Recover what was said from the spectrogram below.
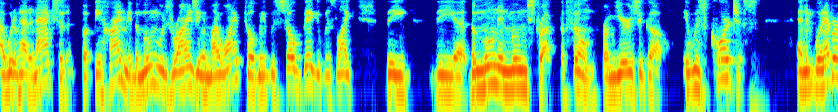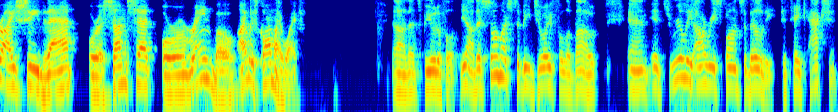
I would have had an accident. But behind me, the moon was rising, and my wife told me it was so big, it was like the the uh, the moon in Moonstruck, the film from years ago. It was gorgeous, and whenever I see that or a sunset or a rainbow, I always call my wife. Uh, that's beautiful. Yeah, there's so much to be joyful about, and it's really our responsibility to take action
